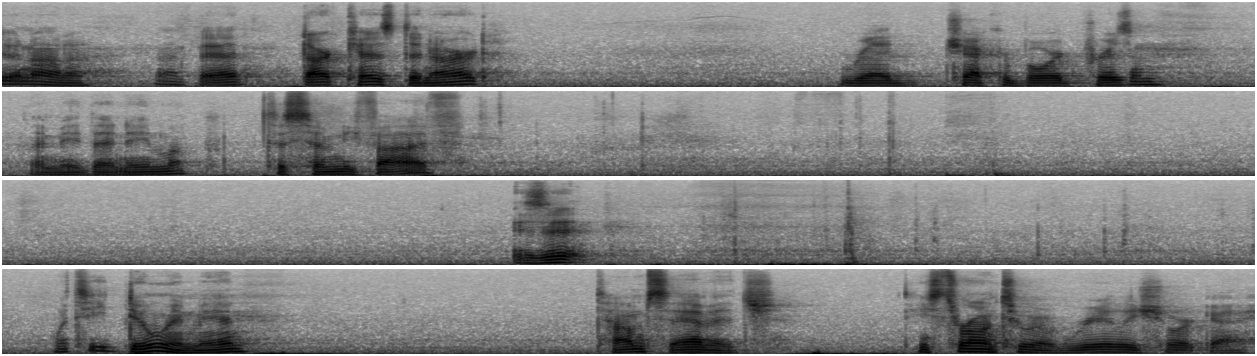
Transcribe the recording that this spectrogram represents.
Auto. Not bad. Darqueze Dennard. Red checkerboard prism. I made that name up. To 75. Is it? What's he doing, man? Tom Savage. He's throwing to a really short guy.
